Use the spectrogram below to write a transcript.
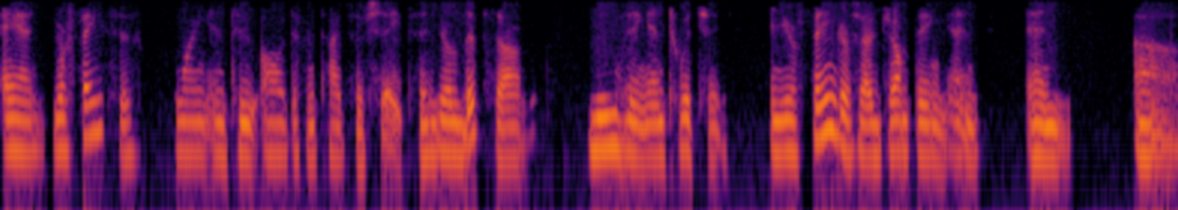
and your face is going into all different types of shapes and your lips are moving and twitching and your fingers are jumping and and uh,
